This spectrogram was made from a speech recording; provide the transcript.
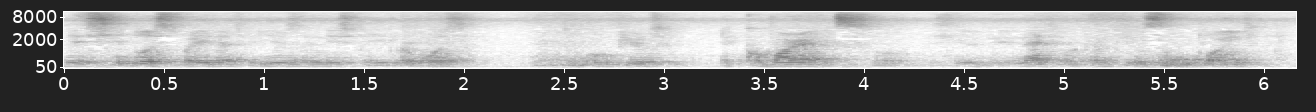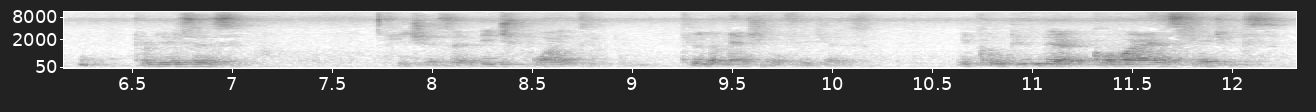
the simplest way that we used in this paper was to compute a covariance. So the network until some point produces features at each point, two-dimensional features. We compute their covariance matrix,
